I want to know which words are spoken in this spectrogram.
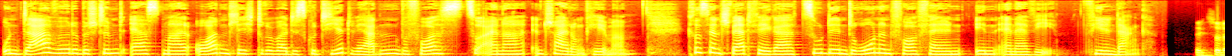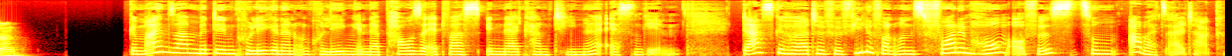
Und da würde bestimmt erstmal ordentlich drüber diskutiert werden, bevor es zu einer Entscheidung käme. Christian Schwertfeger zu den Drohnenvorfällen in NRW. Vielen Dank. Nicht zu Dank. Gemeinsam mit den Kolleginnen und Kollegen in der Pause etwas in der Kantine essen gehen. Das gehörte für viele von uns vor dem Homeoffice zum Arbeitsalltag.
